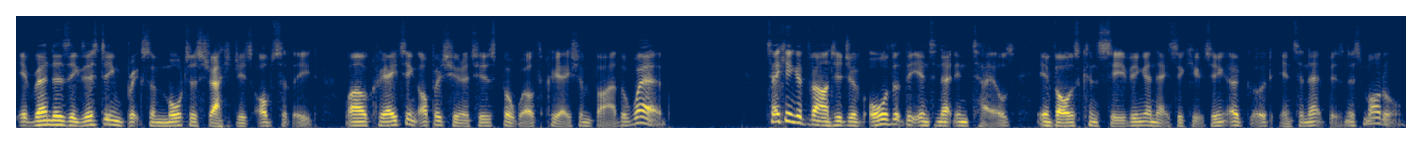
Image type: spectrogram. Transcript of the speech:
It renders existing bricks and mortar strategies obsolete while creating opportunities for wealth creation via the web. Taking advantage of all that the Internet entails involves conceiving and executing a good Internet business model.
